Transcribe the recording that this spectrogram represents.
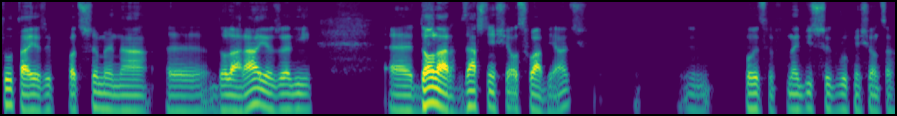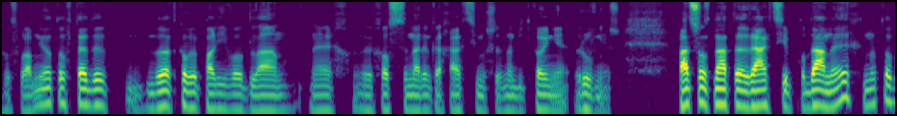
tutaj, jeżeli popatrzymy na dolara, jeżeli dolar zacznie się osłabiać, powiedzmy w najbliższych dwóch miesiącach osłabnie, no to wtedy dodatkowe paliwo dla hossy na rynkach akcji, myślę, na Bitcoinie również. Patrząc na te reakcje podanych, no to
